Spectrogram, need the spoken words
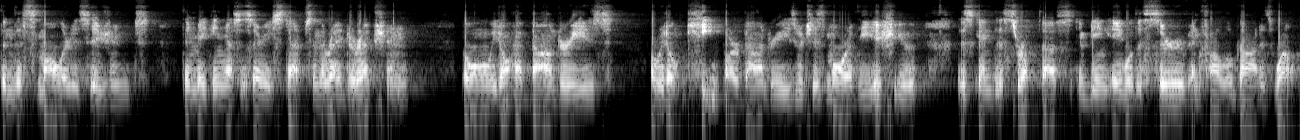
then the smaller decisions, then making necessary steps in the right direction. But when we don't have boundaries, or we don't keep our boundaries, which is more of the issue, this can disrupt us in being able to serve and follow God as well.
